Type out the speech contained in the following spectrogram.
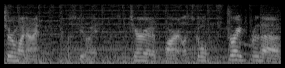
Sure, why not? Let's do it. Let's tear it apart. Let's go straight for the...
